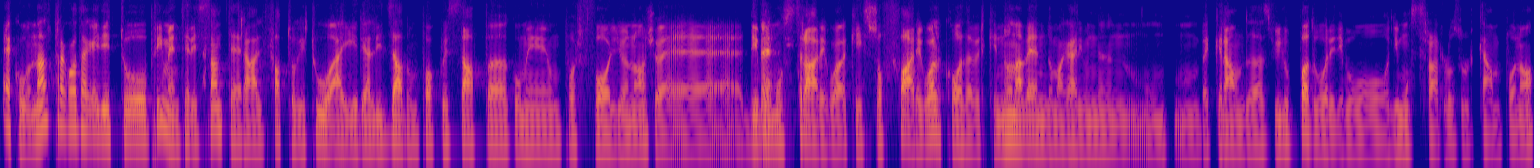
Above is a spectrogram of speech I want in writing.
Ecco, un'altra cosa che hai detto prima interessante era il fatto che tu hai realizzato un po' quest'app come un portfolio, no? Cioè, devo eh. mostrare qual- che so fare qualcosa perché non avendo magari un, un, un, background da sviluppatore devo dimostrarlo sul campo, no?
